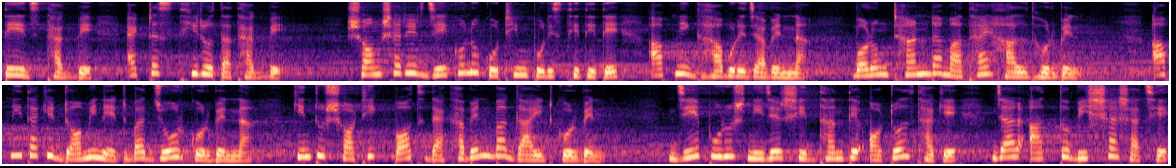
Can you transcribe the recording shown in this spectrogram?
তেজ থাকবে, একটা স্থিরতা থাকবে। সংসারের যে কোনো কঠিন পরিস্থিতিতে আপনি ঘাবড়ে যাবেন না, বরং ঠান্ডা মাথায় হাল ধরবেন। আপনি তাকে ডমিনেট বা জোর করবেন না, কিন্তু সঠিক পথ দেখাবেন বা গাইড করবেন। যে পুরুষ নিজের সিদ্ধান্তে অটল থাকে, যার আত্মবিশ্বাস আছে,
